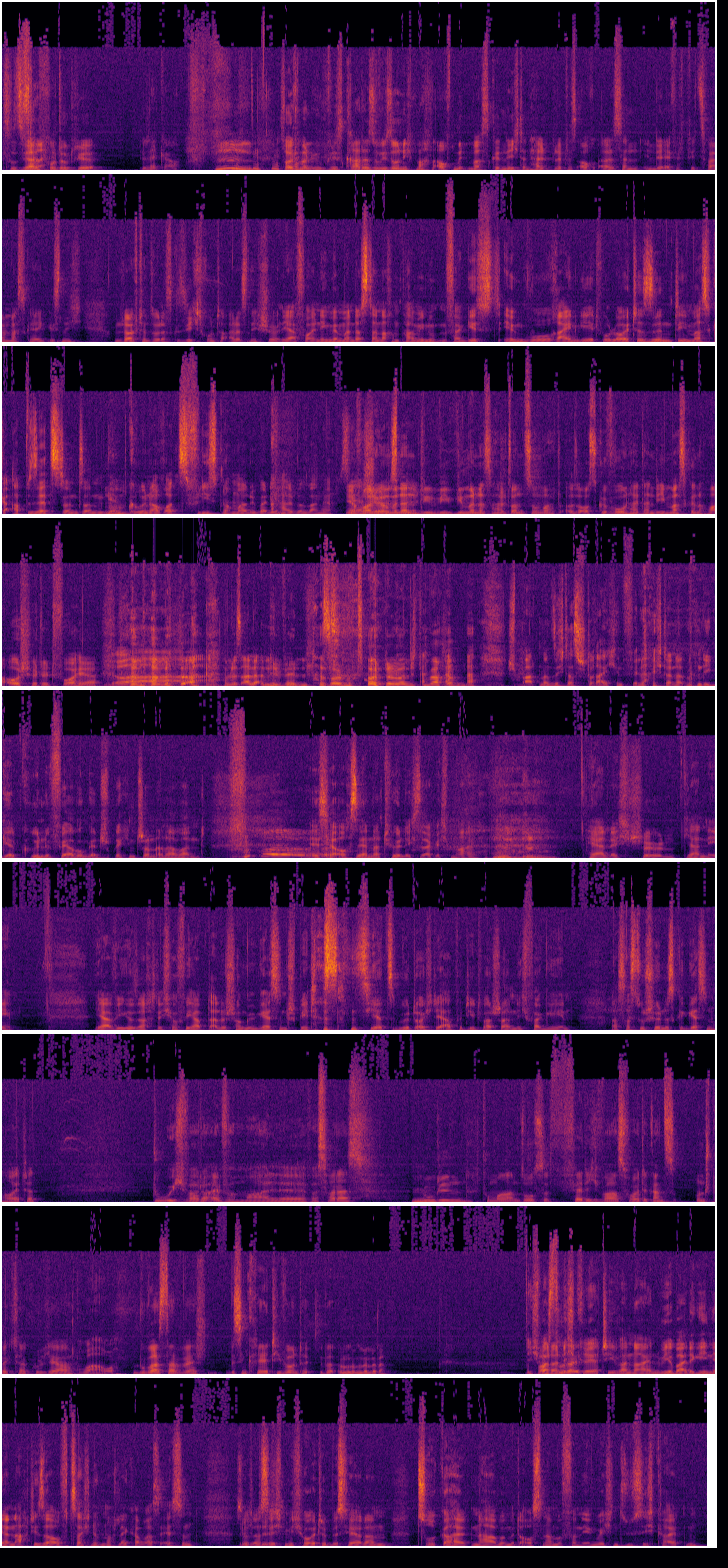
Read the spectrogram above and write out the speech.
Sozialprodukte. Lecker. Hm, sollte man übrigens gerade sowieso nicht machen, auch mit Maske nicht, dann halt bleibt das auch alles dann in der FFP2-Maske hängen, ist nicht und läuft dann so das Gesicht runter, alles nicht schön. Ja, vor allen Dingen, wenn man das dann nach ein paar Minuten vergisst, irgendwo reingeht, wo Leute sind, die Maske absetzt und so ein Ja. gelb-grüner Rotz fließt nochmal über die halbe Wange. Ja, vor allem, wenn man dann, wie, wie, wie man das halt sonst so macht, also aus Gewohnheit dann die Maske nochmal ausschüttelt vorher, Ah. dann haben das, haben das alle an den Wänden, das soll man, sollte man nicht machen. Spart man sich das Streichen vielleicht, dann hat man die gelb-grüne Färbung entsprechend schon an der Wand. Ist ja auch sehr natürlich, sag ich mal. Ah, Herrlich. Schön. Ja, nee. Ja, wie gesagt, ich hoffe, ihr habt alle schon gegessen. Spätestens jetzt wird euch der Appetit wahrscheinlich vergehen. Was hast du Schönes gegessen heute? Du, ich war da einfach mal, äh, was war das? Nudeln, Tomatensauce, fertig war's heute, ganz unspektakulär. Wow. Du warst da ein bisschen kreativer unter, über, Ich Warst war da nicht da- kreativer, nein. Wir beide gehen ja nach dieser Aufzeichnung noch lecker was essen, sodass Richtig. ich mich heute bisher dann zurückgehalten habe, mit Ausnahme von irgendwelchen Süßigkeiten.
